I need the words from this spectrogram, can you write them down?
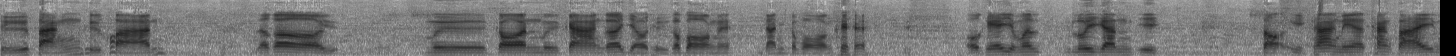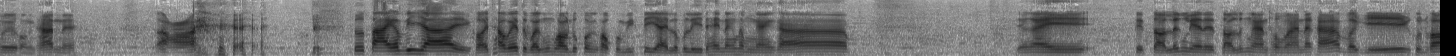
ถือสังถือขวาน แล้วก็มือกรมือกลางก็เดี๋ยวถือกระบองนะ ดันกระบอง โอเค อย่ามาลุยกันอีก สองอีกข้างเนี่ยข้างซ้ายมือของท่านนะอ่าสู้ตายครับพี่ชาย ขอให้ท้าวเวสสุวรรณคุ้มครองทุกคนขอบคุณวิกซีใหญ่ลบบุรีให้นั่งทำงานครับ ยังไงติดต่อเรื่องเรียนติดต่อเรื่องงานโทรมานะครับเมื่อกี้คุณพ่อ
